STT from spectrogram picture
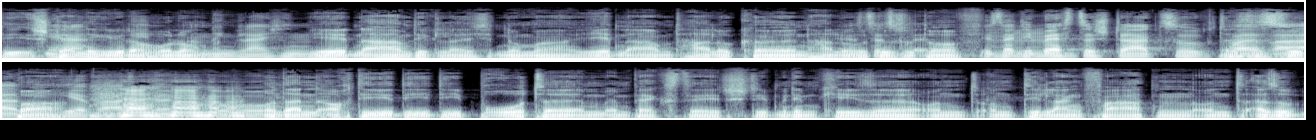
Die ständige Ja, Wiederholung. An den gleichen. Jeden Abend die gleiche Nummer. Jeden Abend Hallo Köln, Hallo Ist das- Düsseldorf. Ihr seid die beste Stadt, so toll ist war, super. hier war. Und dann auch die, die, die Brote im, im Backstage, die mit dem Käse und, und die Langfahrten. Und also,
